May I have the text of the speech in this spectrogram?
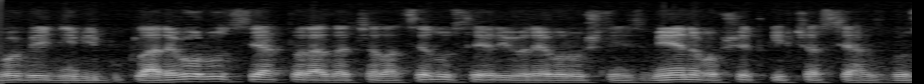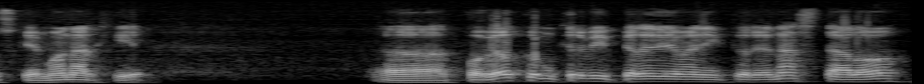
vo Viedni vypukla revolúcia, ktorá začala celú sériu revolučných zmien vo všetkých častiach Zburskej monarchie. E, po veľkom krvi prelievaní, ktoré nastalo,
